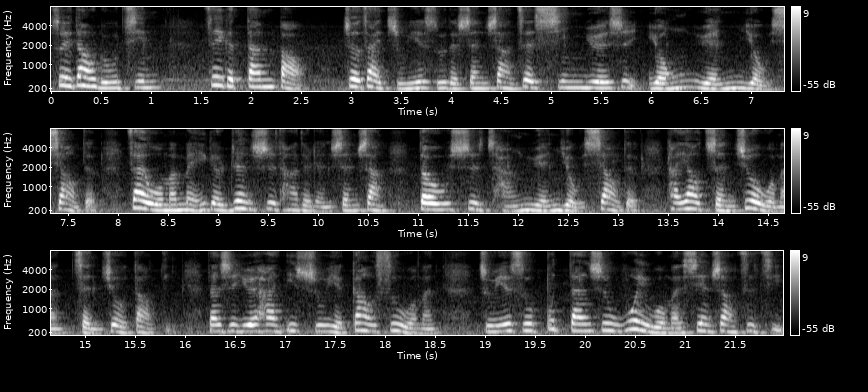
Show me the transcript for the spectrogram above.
所以到如今，这个担保就在主耶稣的身上，这新约是永远有效的，在我们每一个认识他的人身上都是长远有效的。他要拯救我们，拯救到底。但是约翰一书也告诉我们，主耶稣不单是为我们献上自己，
